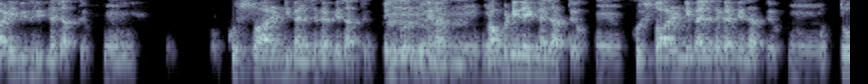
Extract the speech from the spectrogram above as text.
गाड़ी भी खरीदने जाते हो Hmm. कुछ तो आर एन डी पहले से करके जाते हो बिल्कुल. है ना. प्रॉपर्टी देखने जाते हो. कुछ तो आर एन डी पहले से करके जाते हो. तो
